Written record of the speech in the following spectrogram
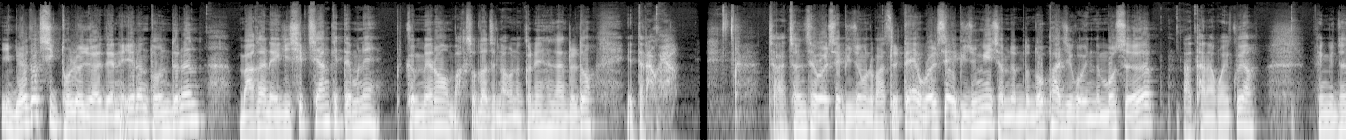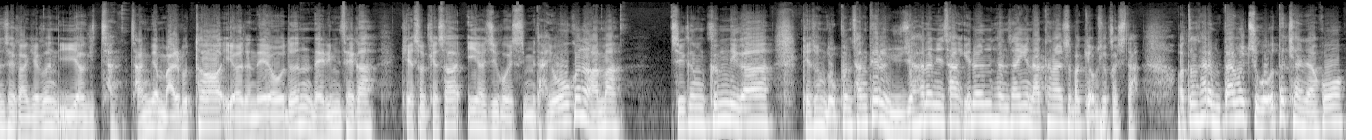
이 몇 억씩 돌려줘야 되는 이런 돈들은 막아내기 쉽지 않기 때문에 금매로 막 쏟아져 나오는 그런 현상들도 있더라고요. 자, 전세 월세 비중으로 봤을 때 월세의 비중이 점점 더 높아지고 있는 모습 나타나고 있고요. 평균 전세 가격은 2억 2천. 작년 말부터 이어져 내려오던 내림세가 계속해서 이어지고 있습니다. 요거는 아마 지금 금리가 계속 높은 상태를 유지하는 이상 이런 현상이 나타날 수밖에 없을 것이다. 어떤 사람이 땅을 치고 어떻게 하냐고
